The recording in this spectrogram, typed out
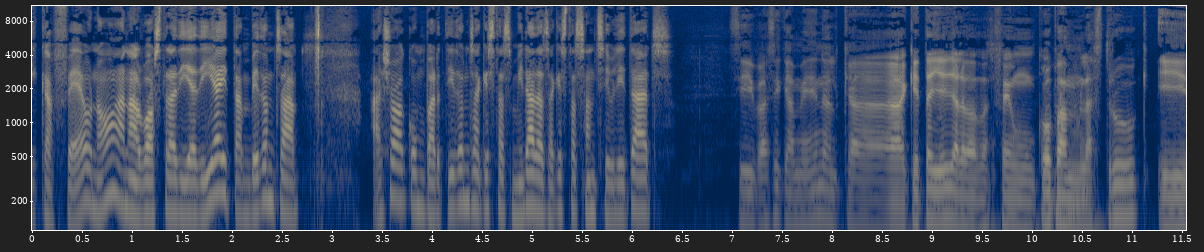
i que feu, no?, en el vostre dia a dia i també, doncs, a, això, a compartir, doncs, aquestes mirades, aquestes sensibilitats. Sí, bàsicament el que aquest taller ja el vam fer un cop amb l'Estruc i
